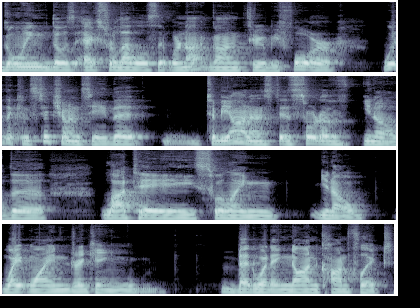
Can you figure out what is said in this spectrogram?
going those extra levels that were not gone through before with a constituency that, to be honest, is sort of you know the latte swilling, you know, white wine drinking bedwetting non-conflict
